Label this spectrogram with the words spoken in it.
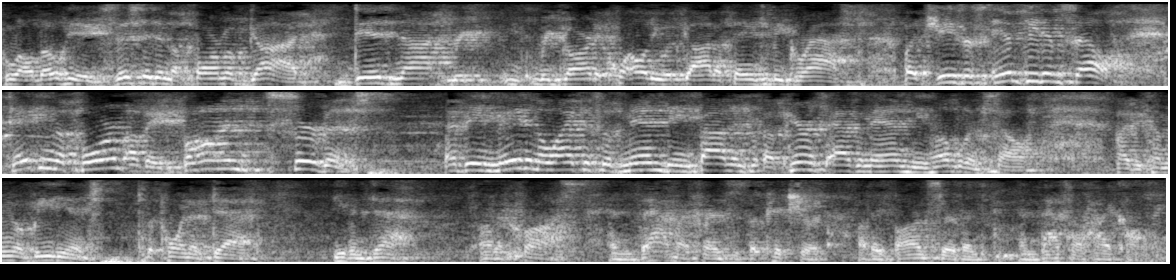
who although he existed in the form of God, did not re- regard equality with God a thing to be grasped. But Jesus emptied himself, taking the form of a bond servant. And being made in the likeness of men, being found in appearance as a man, he humbled himself by becoming obedient to the point of death, even death on a cross. And that, my friends, is the picture of a bondservant, and that's our high calling.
